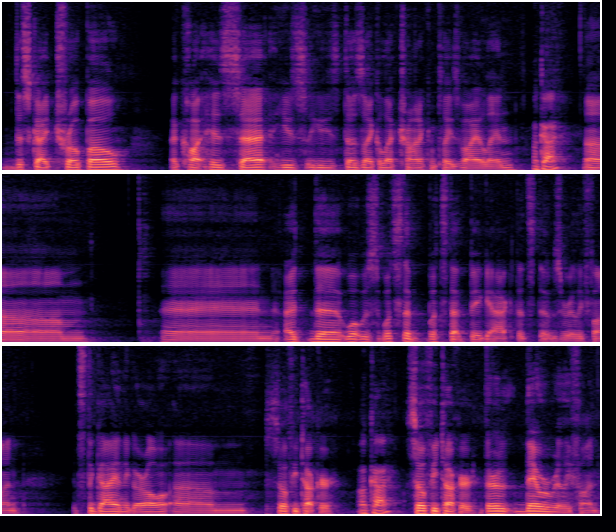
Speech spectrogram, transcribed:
this guy Tropo. I caught his set. He's he's does like electronic and plays violin. Okay. Um, and I the what was what's the what's that big act that's that was really fun? It's the guy and the girl. Um, Sofi Tukker. Okay. Sofi Tukker. They're they were really fun.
